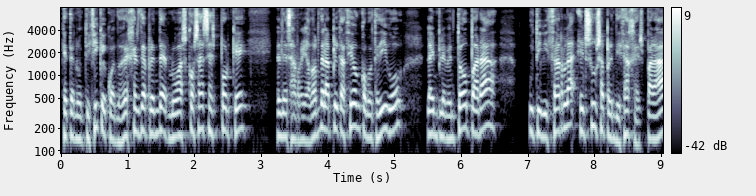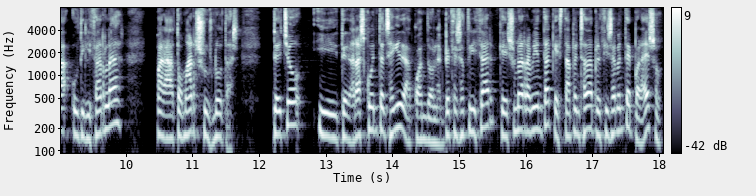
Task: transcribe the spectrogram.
que te notifique cuando dejes de aprender nuevas cosas es porque el desarrollador de la aplicación, como te digo, la implementó para utilizarla en sus aprendizajes, para utilizarla para tomar sus notas. De hecho, y te darás cuenta enseguida cuando la empieces a utilizar que es una herramienta que está pensada precisamente para eso,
